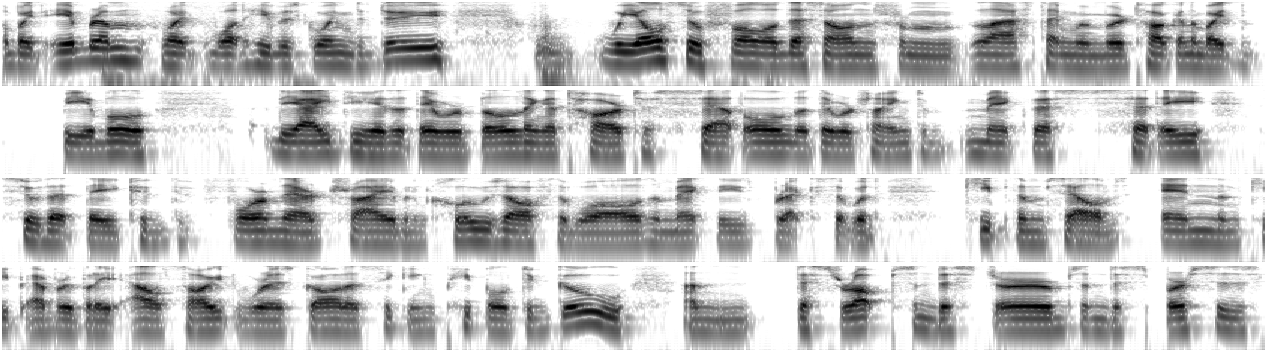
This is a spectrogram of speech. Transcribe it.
about Abram, about what he was going to do. We also followed this on from last time when we were talking about Babel, the idea that they were building a tower to settle, that they were trying to make this city so that they could form their tribe and close off the walls and make these bricks that would keep themselves in and keep everybody else out, whereas God is seeking people to go and disrupts and disturbs and disperses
